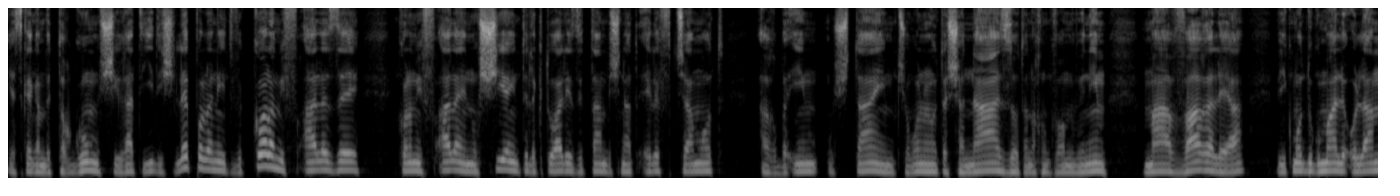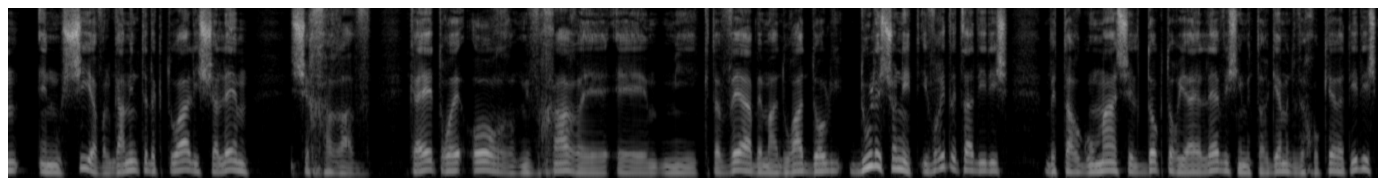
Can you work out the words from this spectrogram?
היא עסקה גם בתרגום שירת יידיש לפולנית, וכל המפעל הזה, כל המפעל האנושי האינטלקטואלי הזה תם בשנת 1942. כשאומרים לנו את השנה הזאת, אנחנו כבר מבינים מה עבר עליה, והיא כמו דוגמה לעולם אנושי, אבל גם אינטלקטואלי שלם, שחרב. כעת רואה אור מבחר אה, אה, מכתביה במהדורה דו-לשונית, עברית לצד יידיש, בתרגומה של דוקטור יעל לוי, שהיא מתרגמת וחוקרת יידיש,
